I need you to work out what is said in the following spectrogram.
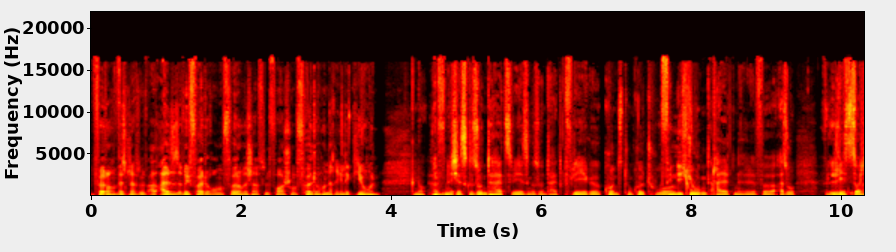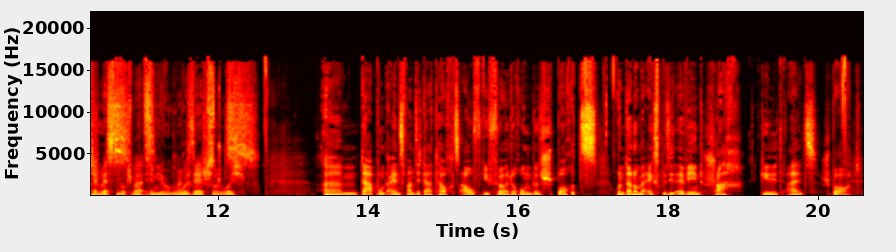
Förderung Wissenschaften, alles ist irgendwie Förderung, Förderung Wissenschaften, Forschung, Förderung der Religion. Genau, öffentliches Gesundheitswesen, Gesundheitspflege, Kunst und Kultur, Finde ich gut. Jugend, Altenhilfe. Also lest es euch am besten wirklich mal in Ruhe selbst durch. Ähm, da, Punkt 21, da taucht's auf, die Förderung des Sports und dann nochmal explizit erwähnt, Schach gilt als Sport.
